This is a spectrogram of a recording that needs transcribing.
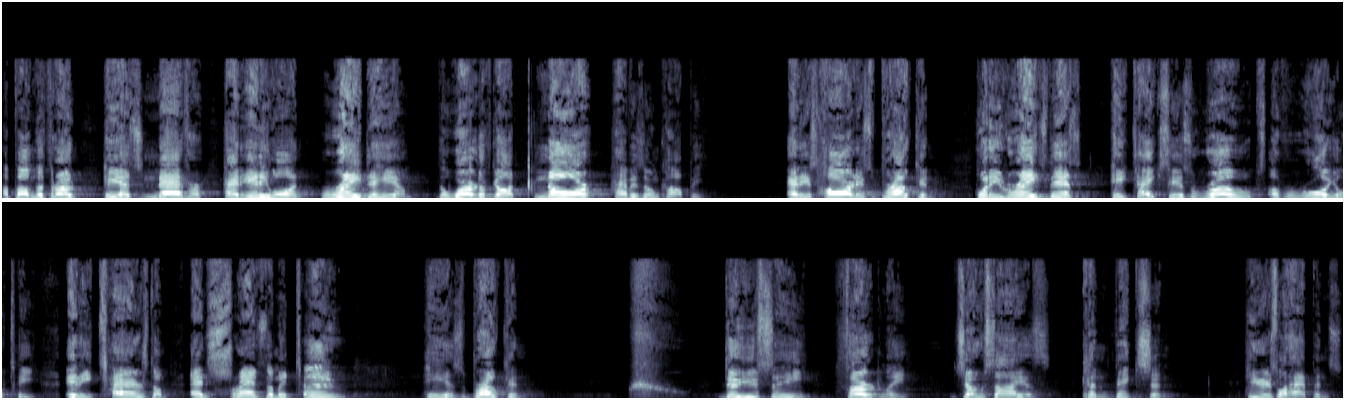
upon the throne, he has never had anyone read to him the Word of God, nor have his own copy. And his heart is broken. When he reads this, he takes his robes of royalty and he tears them and shreds them in two. He is broken. Whew. Do you see, thirdly, Josiah's conviction? Here's what happens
